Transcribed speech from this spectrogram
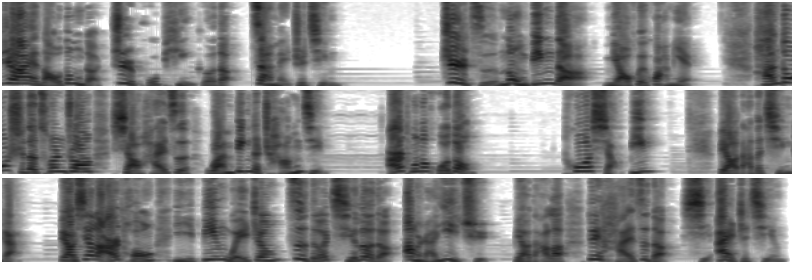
热爱劳动的质朴品格的赞美之情。稚子弄冰的描绘画面，寒冬时的村庄，小孩子玩冰的场景，儿童的活动，脱小冰，表达的情感，表现了儿童以冰为征、自得其乐的盎然意趣，表达了对孩子的喜爱之情。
